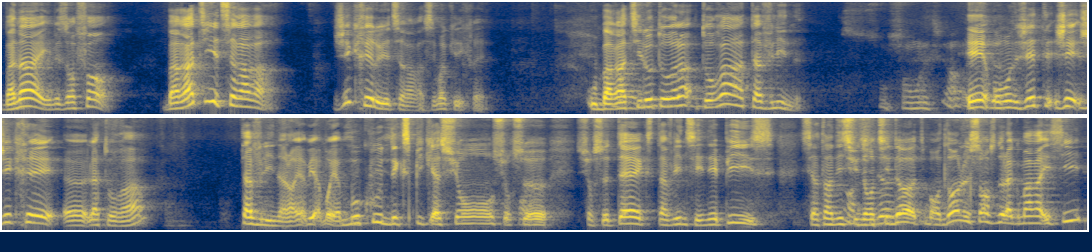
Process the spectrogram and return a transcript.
Banaï, mes enfants, Barati Yetzerara. J'ai créé le Yetzerara, c'est moi qui l'ai créé. Ou Barati lo Torah, Tavlin. Et j'ai créé euh, la Torah, Tavlin. Alors, il y a, bien- bon, il y a beaucoup d'explications sur ce, sur ce texte. Tavlin, c'est une épice. Certains disent une Antidote. antidote. Bon, dans le sens de la Gemara ici,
